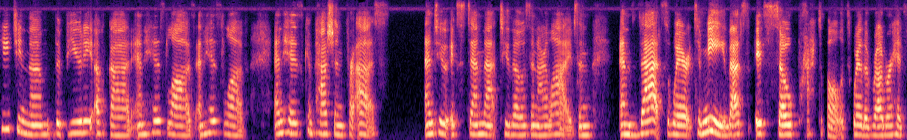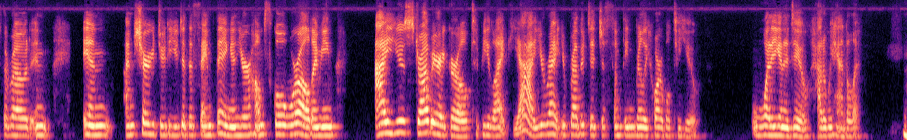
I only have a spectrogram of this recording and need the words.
teaching them the beauty of God and His laws and His love and His compassion for us and to extend that to those in our lives. And and that's where to me that's it's so practical. It's where the rubber hits the road. And in i'm sure judy you did the same thing in your homeschool world. I mean i use strawberry girl to be like yeah you're right. Your brother did just something really horrible to you what are you going to do how do we handle it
